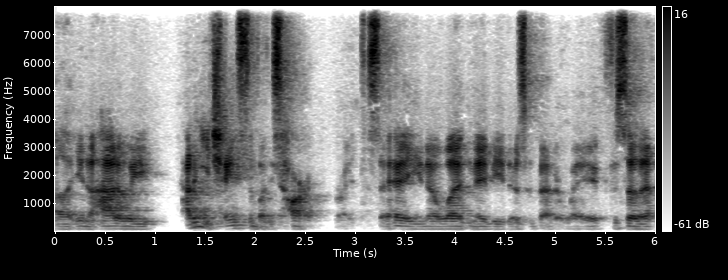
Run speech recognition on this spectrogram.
uh, you know, how do we how do you change somebody's heart, right? To say, hey, you know what? Maybe there's a better way, so that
